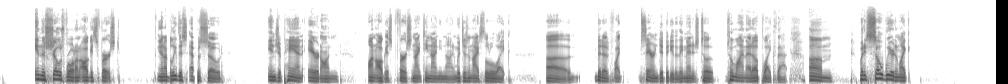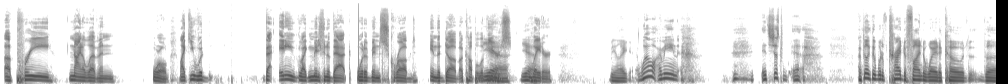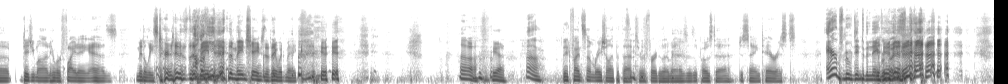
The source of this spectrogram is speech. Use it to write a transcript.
in the show's world on August 1st. And I believe this episode in Japan aired on on August 1st, 1999, which is a nice little like uh bit of like serendipity that they managed to to line that up like that. Um but it's so weird and like a pre 9/11 world. Like you would that any like mention of that would have been scrubbed in the dub a couple of yeah, years yeah. later. Be like, well, I mean, it's just. Uh, I feel like they would have tried to find a way to code the Digimon who were fighting as Middle Eastern. is the Oh, main yeah. the main change that they would make. uh, yeah, Oh. they'd find some racial epithet to refer to them as, as opposed to just saying terrorists. Arabs moved into the neighborhood.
